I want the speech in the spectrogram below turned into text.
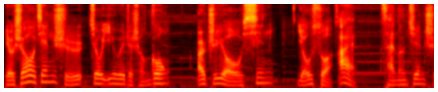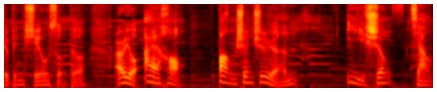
有时候坚持就意味着成功，而只有心有所爱，才能坚持并学有所得。而有爱好傍身之人，一生将。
